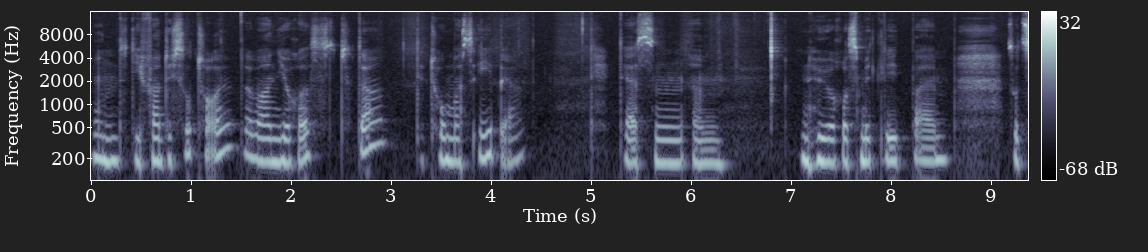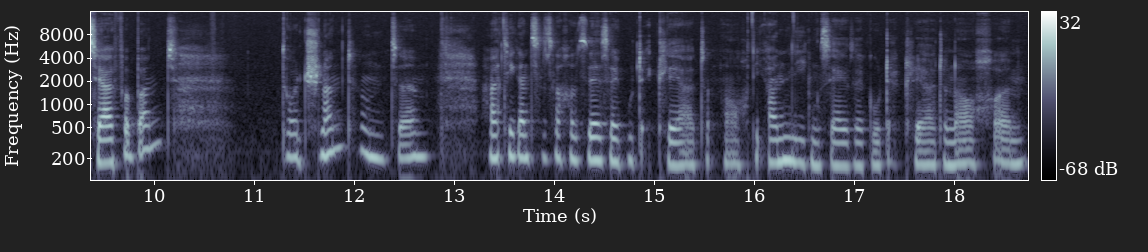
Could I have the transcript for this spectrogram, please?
und die fand ich so toll. Da war ein Jurist da, der Thomas Eber. Der ist ein ähm, ein höheres Mitglied beim Sozialverband Deutschland und äh, hat die ganze Sache sehr, sehr gut erklärt und auch die Anliegen sehr, sehr gut erklärt und auch ähm,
